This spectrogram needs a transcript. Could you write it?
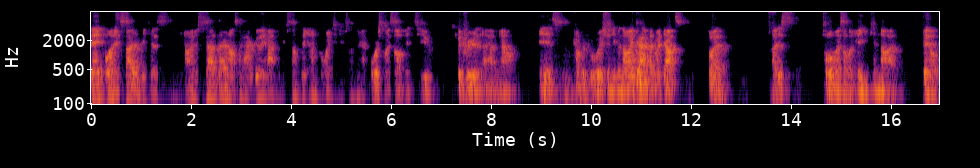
thankful and excited because you know I just sat there and I was like, I really have to do something, and I'm going to do something. I forced myself into the career that I have now, and it's come to fruition. Even though I, yeah, I had my doubts, but I just told myself like, hey, you cannot fail.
